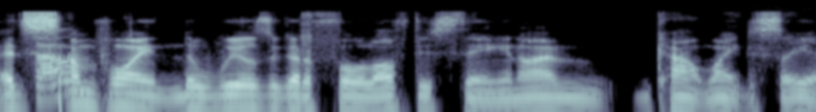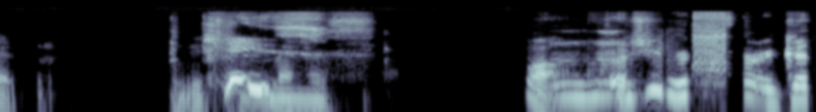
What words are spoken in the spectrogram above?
At So? some point, the wheels have got to fall off this thing, and I'm can't wait to see it. It'll Jeez. tremendous. What? Mhm. Don't you root for a good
